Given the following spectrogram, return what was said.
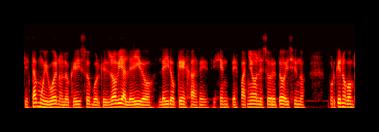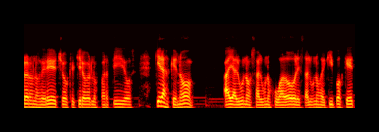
está muy bueno lo que hizo porque yo había leído, leído quejas de, de gente españoles sobre todo diciendo, ¿por qué no compraron los derechos? Que quiero ver los partidos. Quieras que no, hay algunos, algunos jugadores, algunos equipos que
